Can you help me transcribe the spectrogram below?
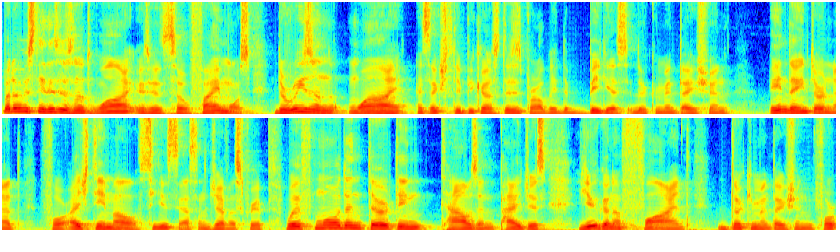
But obviously this is not why is it so famous. The reason why is actually because this is probably the biggest documentation in the internet for HTML, CSS and JavaScript with more than 13,000 pages you're gonna find documentation for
